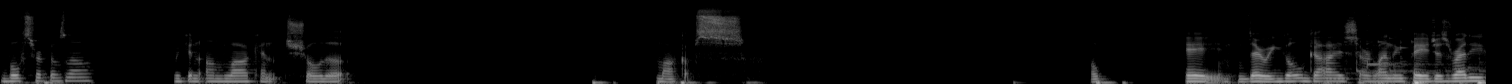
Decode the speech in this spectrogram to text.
both circles now. We can unlock and show the mockups. Okay, there we go guys. Our landing page is ready.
